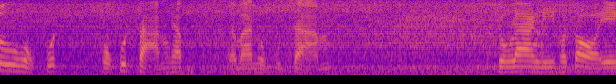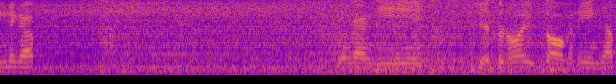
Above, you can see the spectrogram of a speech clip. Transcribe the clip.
ตู้ 6 ฟุต 6 ฟุต 3 ครับ ประมาณ 6 ฟุต 3 ช่วงล่างนี้เขาต่อเองนะครับ ช่วงล่างนี้เสียต้นอ้อยต่อกันเองครับ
